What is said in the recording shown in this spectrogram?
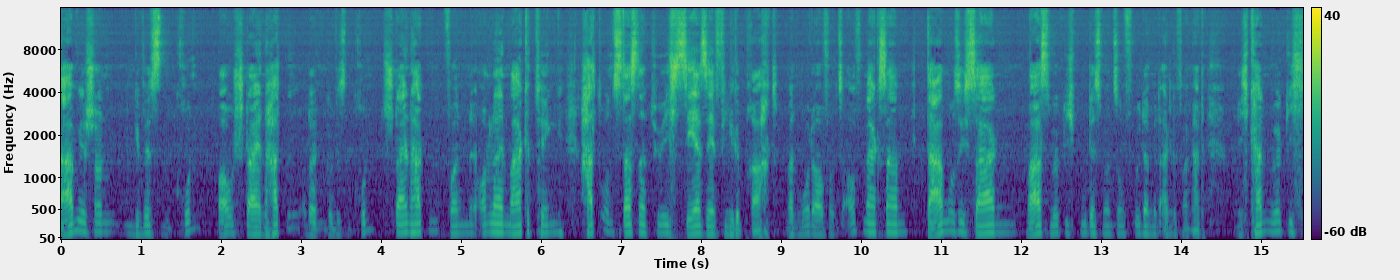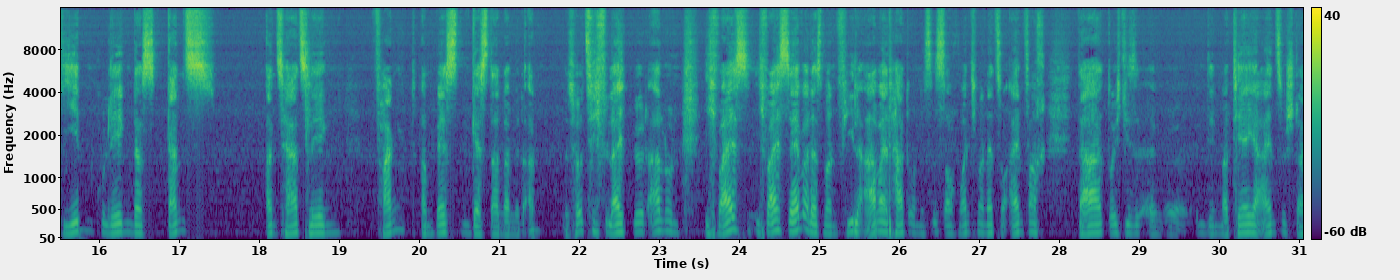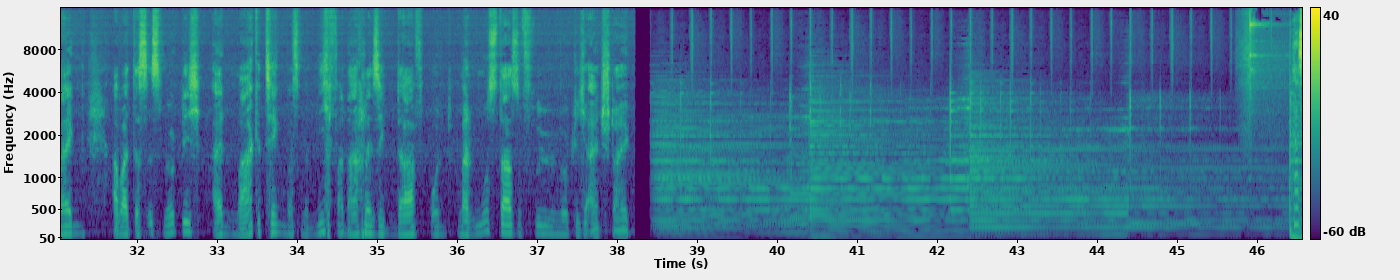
da wir schon einen gewissen Grundbaustein hatten oder einen gewissen Grundstein hatten von Online-Marketing, hat uns das natürlich sehr, sehr viel gebracht. Man wurde auf uns aufmerksam. Da muss ich sagen, war es wirklich gut, dass man so früh damit angefangen hat. Und ich kann wirklich jedem Kollegen das ganz ans Herz legen. Fangt am besten gestern damit an. Das hört sich vielleicht blöd an und ich weiß, ich weiß selber, dass man viel Arbeit hat und es ist auch manchmal nicht so einfach, da durch diese äh, in die Materie einzusteigen. Aber das ist wirklich ein Marketing, was man nicht vernachlässigen darf und man muss da so früh wie möglich einsteigen.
